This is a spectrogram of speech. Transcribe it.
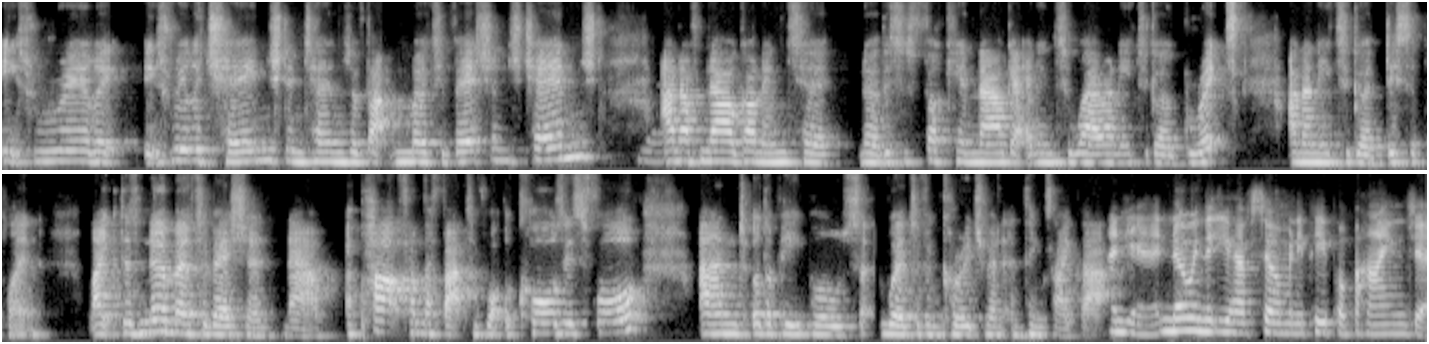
it's really it's really changed in terms of that motivation's changed yeah. and i've now gone into no this is fucking now getting into where i need to go grit and i need to go discipline. Like there's no motivation now apart from the fact of what the cause is for and other people's words of encouragement and things like that. And yeah knowing that you have so many people behind you.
